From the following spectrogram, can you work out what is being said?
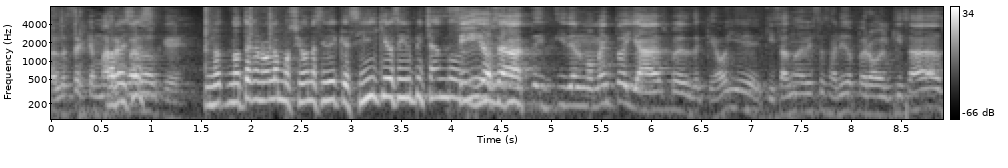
Él es el que más a veces recuerdo que... no, no te ganó la emoción así de que sí, quiero seguir pichando. Sí, o sea, y y del momento ya después de que, oye, quizás no debiste salido, pero el quizás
